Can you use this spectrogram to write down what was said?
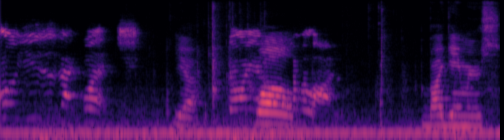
Oh, you used that glitch. Yeah. Going Well-. Bye, gamers.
